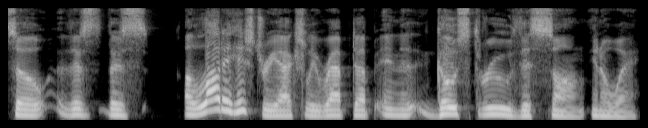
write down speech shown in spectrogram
So there's there's a lot of history actually wrapped up in the, goes through this song in a way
